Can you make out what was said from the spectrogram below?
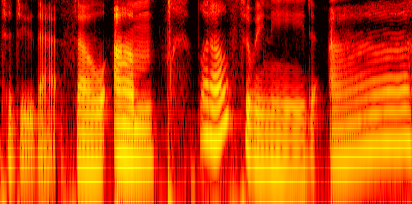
to do that. So um, what else do we need? Uh,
